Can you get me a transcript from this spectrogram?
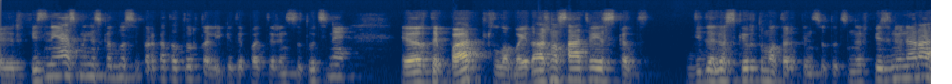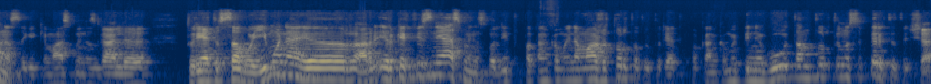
ir fiziniai asmenys, kad nusiperka tą turtą, lygiai taip pat ir instituciniai. Ir taip pat labai dažnas atvejis, kad didelio skirtumo tarp institucinių ir fizinių nėra, nes, sakykime, asmenys gali turėti savo įmonę ir, ar, ir kaip fiziniai asmenys valdyti pakankamai nemažą turtą, tai turėti pakankamai pinigų tam turtui nusipirkti. Tai čia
